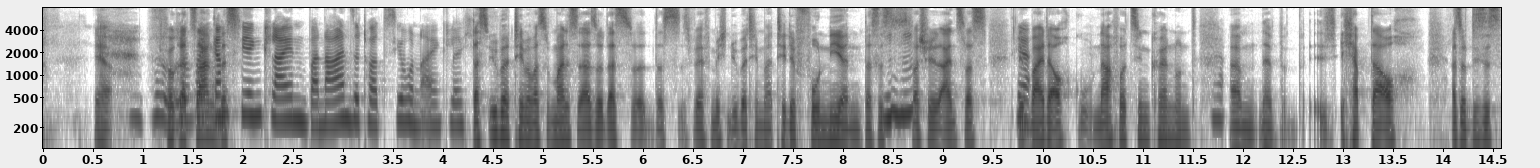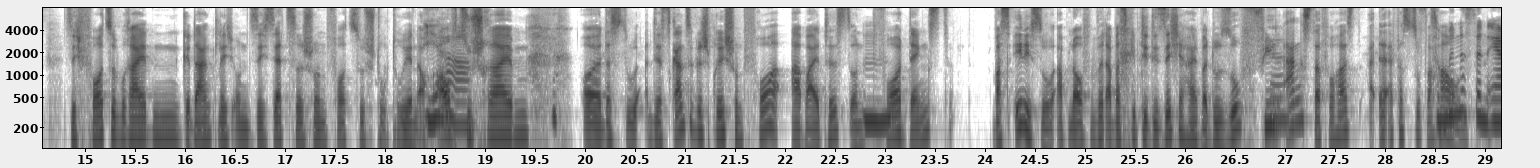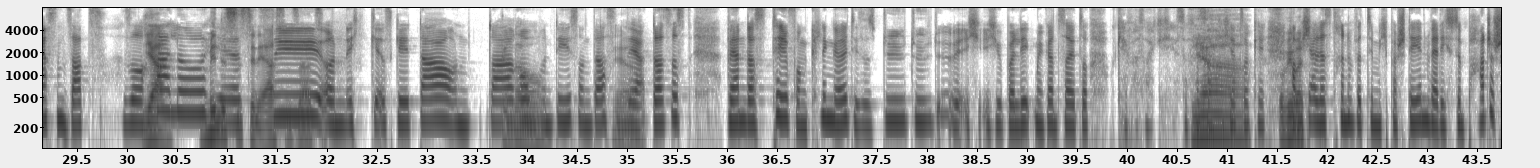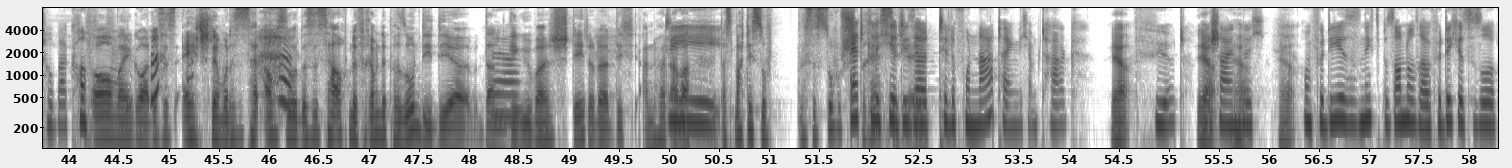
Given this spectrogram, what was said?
Ja. Ich wollte gerade sagen, ganz das, vielen kleinen, banalen Situationen eigentlich. das Überthema, was du meinst, also das, das wäre für mich ein Überthema, telefonieren. Das ist zum Beispiel eins, was wir Mhm. Ja. beide auch gut nachvollziehen können. Und Ja. ähm, ne, ich, ich habe da auch, also dieses sich vorzubereiten, gedanklich und sich Sätze schon vorzustrukturieren, auch Ja. aufzuschreiben, äh, dass du das ganze Gespräch schon vorarbeitest und Mhm. vordenkst. Was eh nicht so ablaufen wird, aber es gibt dir die Sicherheit, weil du so viel Ja. Angst davor hast, äh, etwas zu verhauen. Zumindest den ersten Satz. So, Ja, hallo, mindestens hier den ersten sie Satz. und ich, es geht da und darum Genau. und dies und das. Ja. Und ja, das ist, während das Telefon klingelt, dieses Dü, Dü, Dü, ich, ich überlege mir die ganze Zeit so, okay, was sag ich jetzt, was Ja. sag ich jetzt, okay, habe ich alles drin, wird sie mich verstehen, werde ich sympathisch rüberkommen. Oh mein Gott, das ist echt schlimm. Und das ist halt auch so, das ist ja auch eine fremde Person, die dir dann Ja. gegenüber steht oder dich anhört. Die- aber das macht dich so, das ist so stressig. Etliche dieser ey. Telefonate eigentlich am Tag Ja, führt, ja, wahrscheinlich. Ja. Und für die ist es nichts Besonderes, aber für dich ist es so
